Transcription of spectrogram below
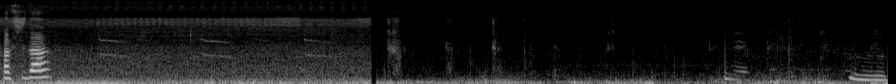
갑시다. 음,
